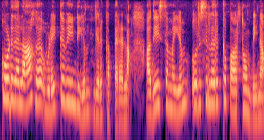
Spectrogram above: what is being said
கூடுதலாக உழைக்க வேண்டியும் இருக்க பெறலாம் அதே சமயம் ஒரு சிலருக்கு பார்த்தோம் அப்படின்னா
